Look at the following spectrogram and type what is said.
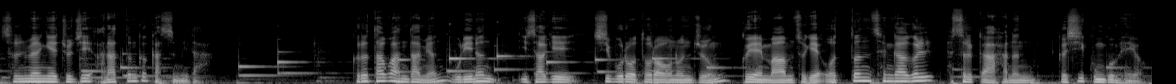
설명해 주지 않았던 것 같습니다. 그렇다고 한다면 우리는 이삭이 집으로 돌아오는 중 그의 마음속에 어떤 생각을 했을까 하는 것이 궁금해요.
